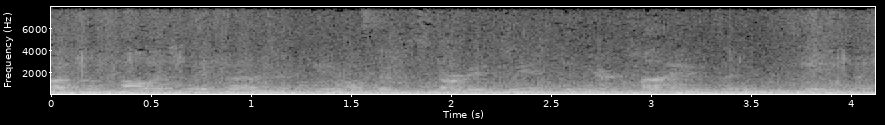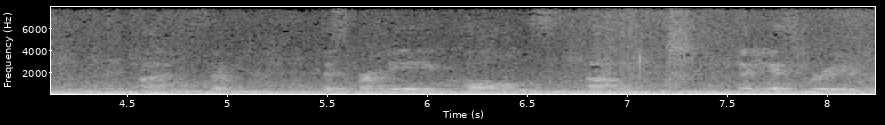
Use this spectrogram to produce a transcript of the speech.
cosmopolitanism, and you also started with the New York Times and things the New York Times. So this for me calls um, a history of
